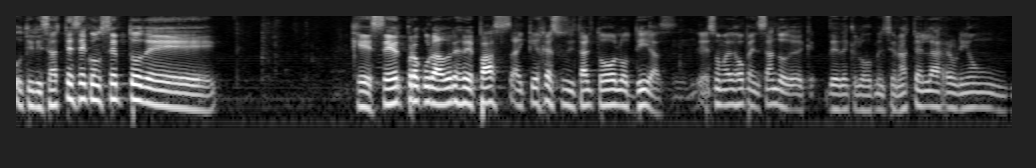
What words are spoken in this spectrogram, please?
utilizaste ese concepto de que ser procuradores de paz hay que resucitar todos los días. Eso me dejó pensando desde que, desde que lo mencionaste en la reunión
